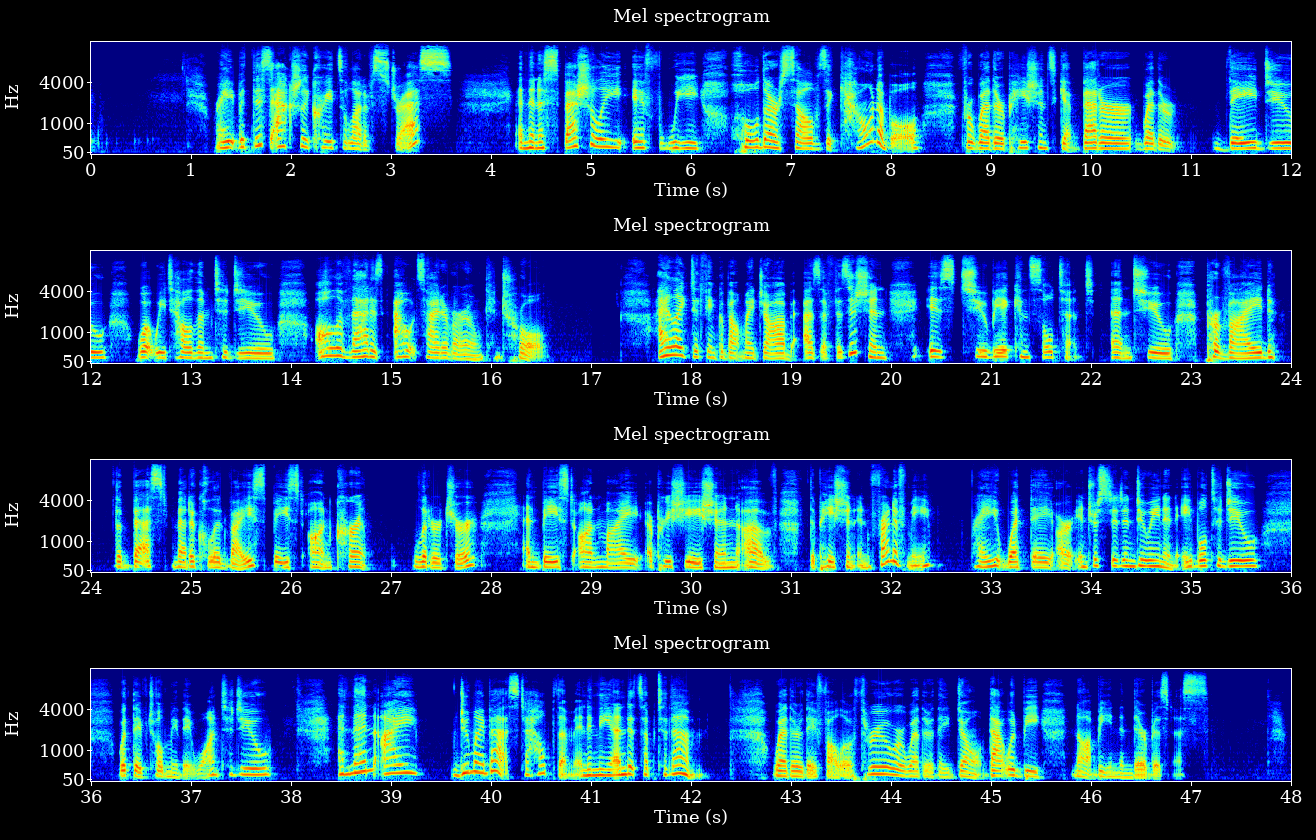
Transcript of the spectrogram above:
right? But this actually creates a lot of stress. And then, especially if we hold ourselves accountable for whether patients get better, whether they do what we tell them to do, all of that is outside of our own control. I like to think about my job as a physician is to be a consultant and to provide the best medical advice based on current literature and based on my appreciation of the patient in front of me, right? What they are interested in doing and able to do, what they've told me they want to do. And then I do my best to help them. And in the end, it's up to them whether they follow through or whether they don't. That would be not being in their business,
